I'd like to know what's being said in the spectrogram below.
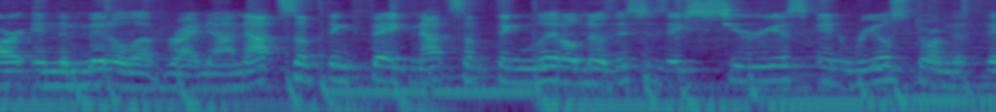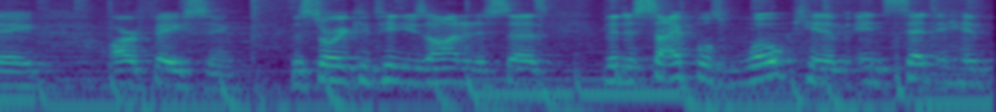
are in the middle of right now. Not something fake, not something little. No, this is a serious and real storm that they are facing. The story continues on and it says, The disciples woke him and said to him,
